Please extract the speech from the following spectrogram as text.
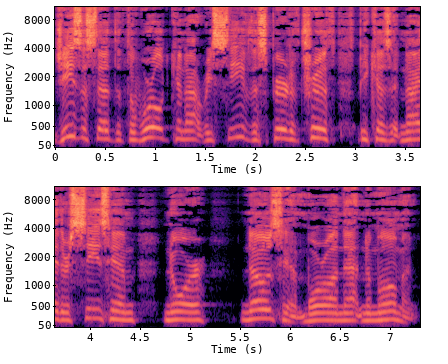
Jesus said that the world cannot receive the Spirit of truth because it neither sees him nor knows him. More on that in a moment.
